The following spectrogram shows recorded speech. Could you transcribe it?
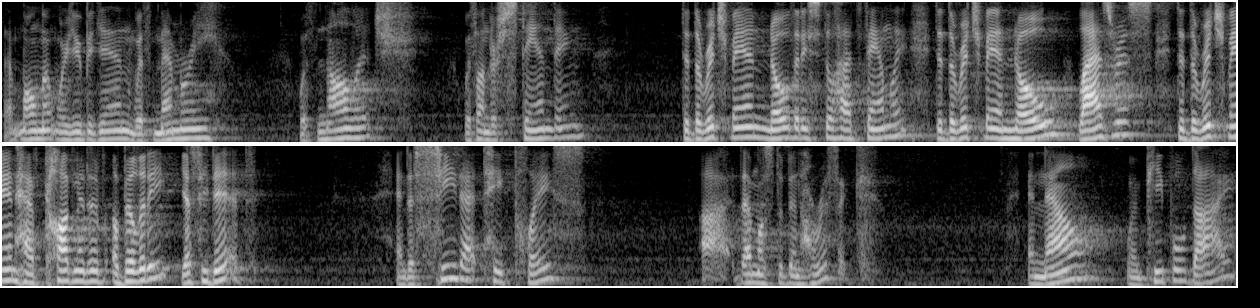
That moment where you begin with memory, with knowledge, with understanding. Did the rich man know that he still had family? Did the rich man know Lazarus? Did the rich man have cognitive ability? Yes, he did. And to see that take place, uh, that must have been horrific. And now, when people die,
